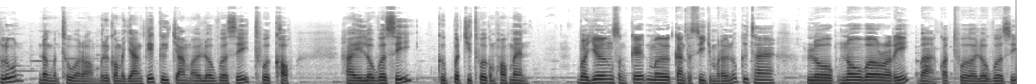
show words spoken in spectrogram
ខ្លួននិងបន្ធូរអារម្មណ៍ឬក៏ម្យ៉ាងទៀតគឺចាំឲ្យលោក Versi ធ្វើខុសហើយលោក Versi គឺពិតជាធ្វើកំហុសមែនបើយើងសង្កេតមើលកាន់តែស៊ីជម្រៅនោះគឺថា លោក Novelry បាទគាត់ធ្វើឲ្យលោក Versi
